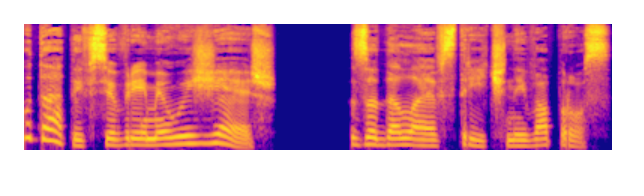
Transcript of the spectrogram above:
куда ты все время уезжаешь?» Задала я встречный вопрос.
